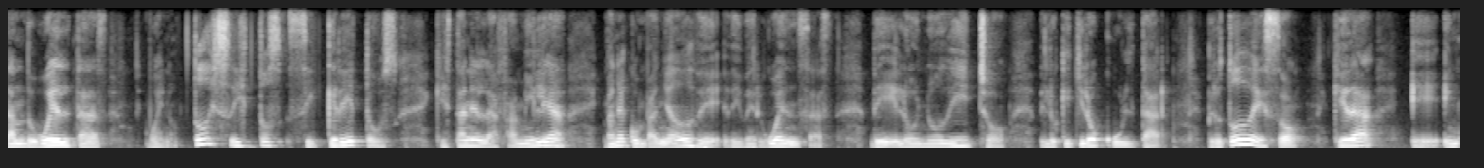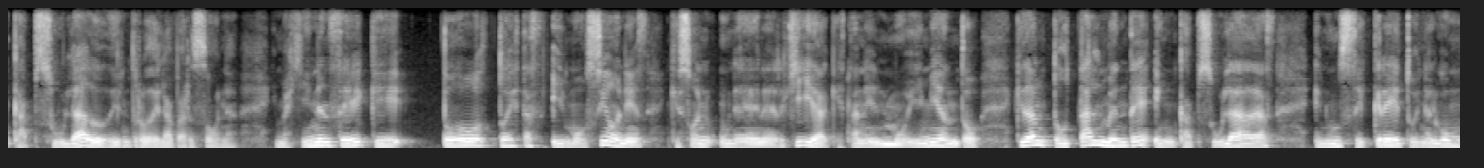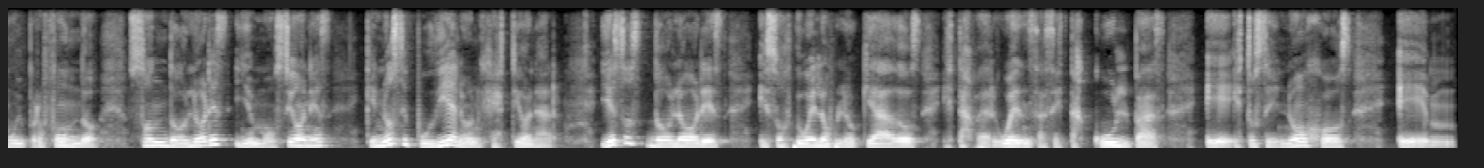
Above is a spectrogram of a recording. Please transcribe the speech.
dando vueltas. Bueno, todos estos secretos que están en la familia van acompañados de, vergüenzas, de lo no dicho, de lo que quiero ocultar. Pero todo eso queda eh, encapsulado dentro de la persona. Imagínense que todas estas emociones, que son una energía, que están en movimiento, quedan totalmente encapsuladas en un secreto, en algo muy profundo. Son dolores y emociones que no se pudieron gestionar. Y esos dolores, esos duelos bloqueados, estas vergüenzas, estas culpas, eh, estos enojos, em,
